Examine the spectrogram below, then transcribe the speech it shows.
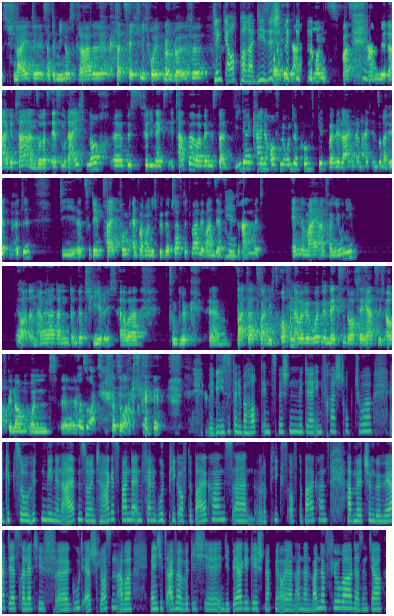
es schneite, es hatte Minusgrade, tatsächlich heulten die Wölfe. Klingt ja auch paradiesisch. Und wir dachten uns, was haben wir da getan? So, das Essen reicht noch äh, bis für die nächste Etappe, aber wenn es da wieder keine offene Unterkunft gibt, weil wir lagen dann halt in so einer Hirtenhütte, die äh, zu dem Zeitpunkt einfach noch nicht bewirtschaftet war. Wir waren sehr früh ja. dran mit Ende Mai, Anfang Juni. Ja, dann haben wir, dann, dann wird es schwierig. Aber zum Glück ähm, war da zwar nichts offen, aber wir wurden im nächsten Dorf sehr herzlich aufgenommen und äh, versorgt. versorgt. Wie ist es denn überhaupt inzwischen mit der Infrastruktur? Äh, Gibt es so Hütten wie in den Alpen, so in Tageswanderentfernung? Gut, Peak of the Balkans äh, oder Peaks of the Balkans haben wir jetzt schon gehört, der ist relativ äh, gut erschlossen. Aber wenn ich jetzt einfach wirklich äh, in die Berge gehe, schnappt mir euren anderen Wanderführer, da sind ja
